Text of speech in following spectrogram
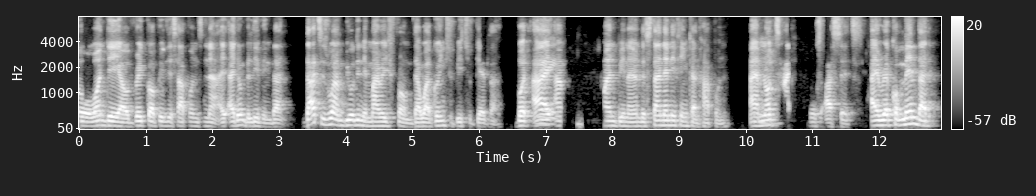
oh, one day I'll break up if this happens. Nah, I, I don't believe in that. That is where I'm building a marriage from, that we're going to be together. But right. I am human being. I understand anything can happen. I am mm. not those assets. I recommend that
